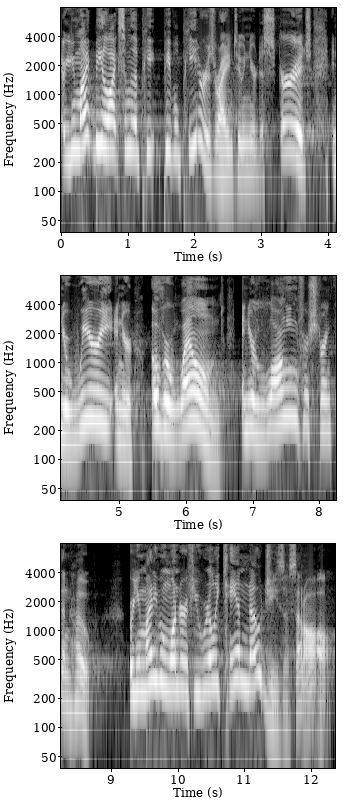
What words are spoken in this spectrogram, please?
or you might be like some of the pe- people Peter is writing to, and you're discouraged, and you're weary, and you're overwhelmed, and you're longing for strength and hope. Or you might even wonder if you really can know Jesus at all.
